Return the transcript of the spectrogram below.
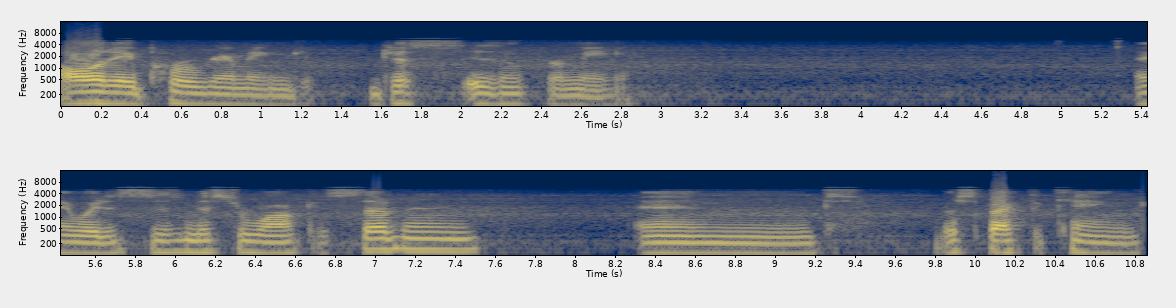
holiday programming just isn't for me. Anyway, this is Mr. Wonka 7, and respect the king.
